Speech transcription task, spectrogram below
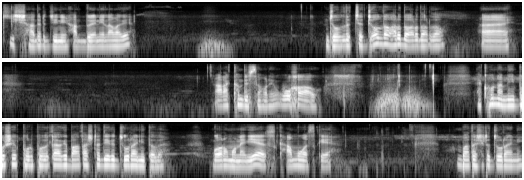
কি স্বাদের জিনিস? হাত ধুয়ে নিলাম আগে। জল দিচ্ছে জল দাও, আরও দাও আরও দাও দাও। হ্যাঁ আর একখান দিচ্ছে আমার। ওয়াও। এখন আমি বসে পড়ব তার আগে বাতাসটা দিয়ে জোড়াই নিতে হবে। গরম অনেক ইয়েস খামু আজকে। বাতাস এটা জোড়ায়নি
